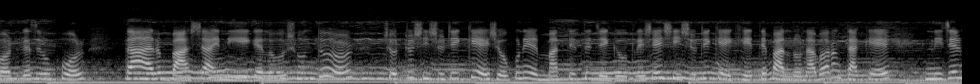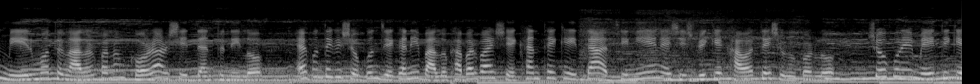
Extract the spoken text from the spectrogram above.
বট গাছের উপর তার বাসায় নিয়ে গেল সুন্দর। ছোট্ট শিশুটিকে শকুনের মাতৃত্বে জেগে উঠলে। সেই শিশুটিকে খেতে পারল না, বরং তাকে নিজের মেয়ের মতো লালন পালন করার সিদ্ধান্ত নিল। এখন থেকে শকুন যেখানেই ভালো খাবার পায়, সেখান থেকেই তা ছিনিয়ে এনে শিশুটিকে খাওয়াতে শুরু করল। শকুন এই মেয়েটিকে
